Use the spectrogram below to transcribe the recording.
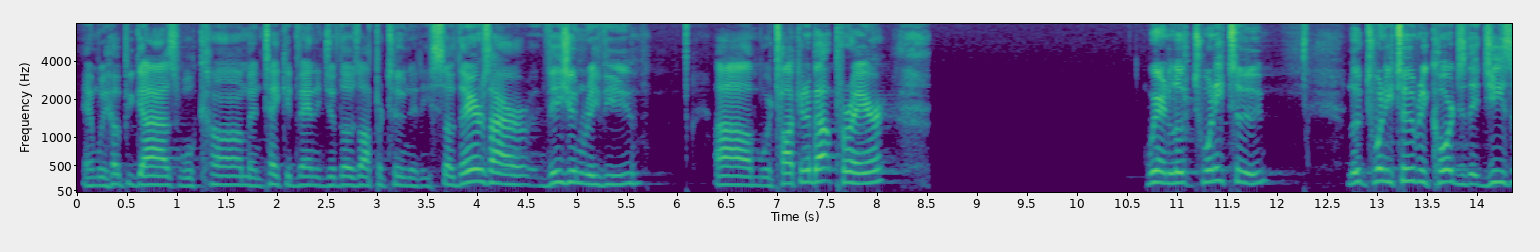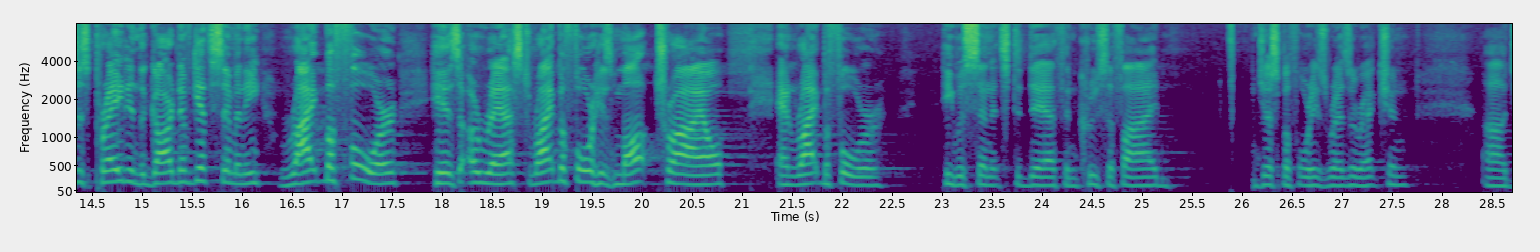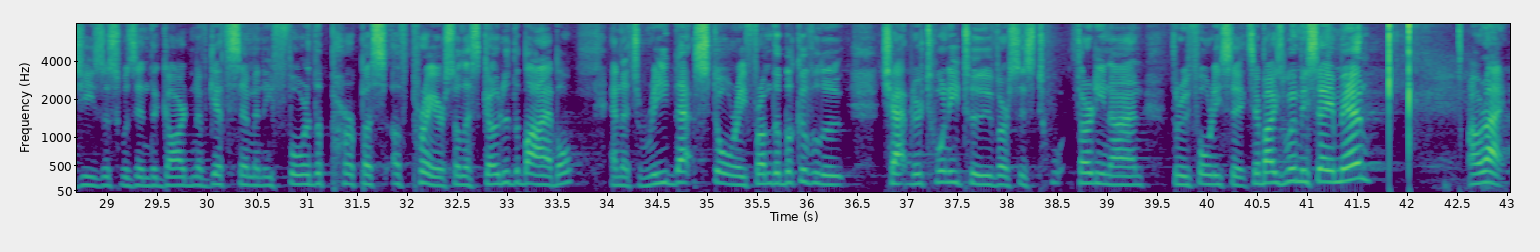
and we hope you guys will come and take advantage of those opportunities. So there's our vision review. Um, we're talking about prayer. We're in Luke 22. Luke 22 records that Jesus prayed in the Garden of Gethsemane right before his arrest, right before his mock trial, and right before he was sentenced to death and crucified, just before his resurrection. Uh, Jesus was in the Garden of Gethsemane for the purpose of prayer. So let's go to the Bible and let's read that story from the book of Luke, chapter 22, verses 39 through 46. Everybody's with me? Say amen. All right.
